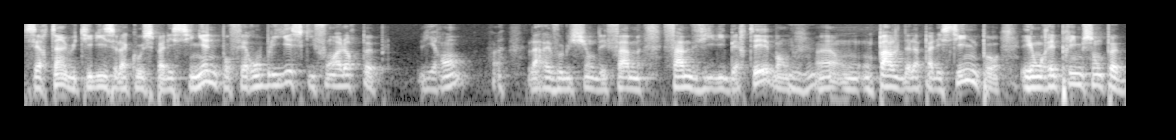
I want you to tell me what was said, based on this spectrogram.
certains utilisent la cause palestinienne pour faire oublier ce qu'ils font à leur peuple. L'Iran, la révolution des femmes, femmes, vie, liberté. Bon, mhm. hein, on, parle de la Palestine pour, et on réprime son peuple.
